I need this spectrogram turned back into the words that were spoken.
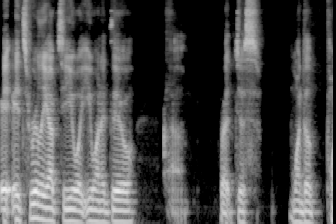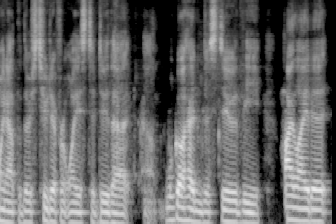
it, it's really up to you what you want to do. Um, but just wanted to point out that there's two different ways to do that. Um, we'll go ahead and just do the highlight it.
